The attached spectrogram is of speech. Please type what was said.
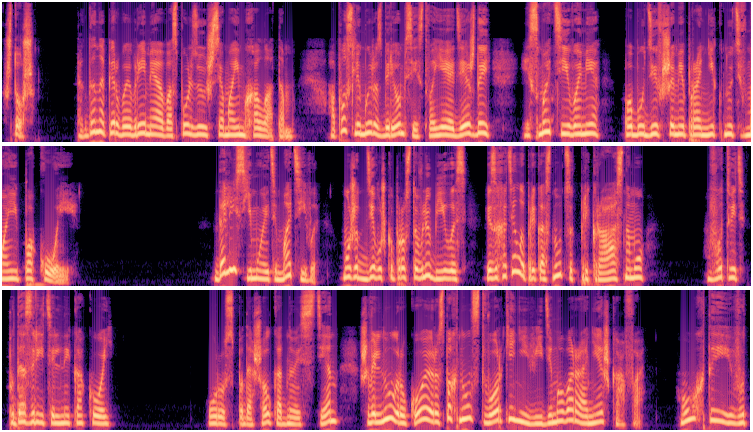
«Что ж, тогда на первое время воспользуешься моим халатом, а после мы разберемся и с твоей одеждой, и с мотивами», побудившими проникнуть в мои покои. Дались ему эти мотивы. Может, девушка просто влюбилась и захотела прикоснуться к прекрасному. Вот ведь подозрительный какой. Урус подошел к одной из стен, шевельнул рукой и распахнул створки невидимого ранее шкафа. «Ух ты, вот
